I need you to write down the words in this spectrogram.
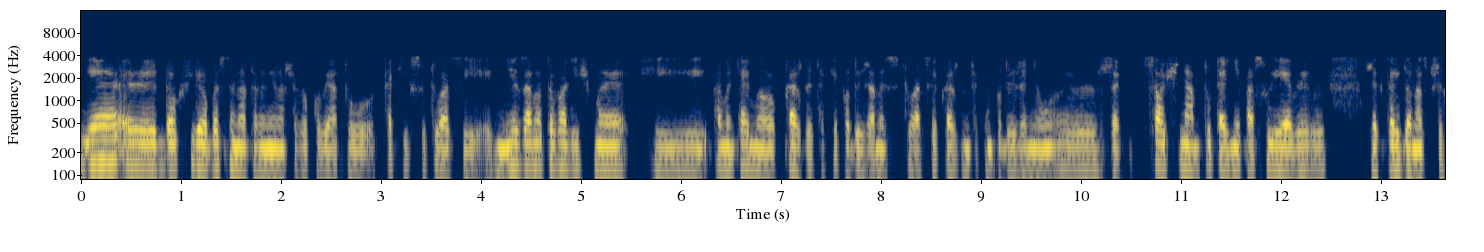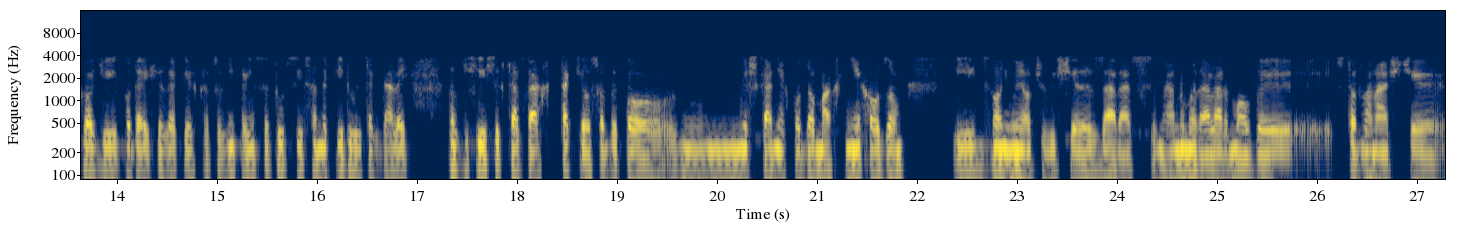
Nie, y, do chwili obecnej na terenie naszego powiatu takich sytuacji nie zanotowaliśmy i pamiętajmy o każdej takiej podejrzanej sytuacji, o każdym takim podejrzeniu, y, że coś nam tutaj nie pasuje, y, że ktoś do nas przychodzi podaje się za jakiegoś pracownika instytucji, sanepidu i tak dalej. No w dzisiejszych czasach takie osoby po mm, mieszkaniach, po domach nie chodzą i dzwonimy oczywiście zaraz na numer alarmowy 112.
